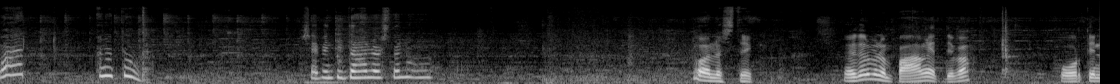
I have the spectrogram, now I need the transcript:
What? Ano to? 70 dollars na lang. oh. Wala stick. Ito naman ang pangit, di ba? 49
